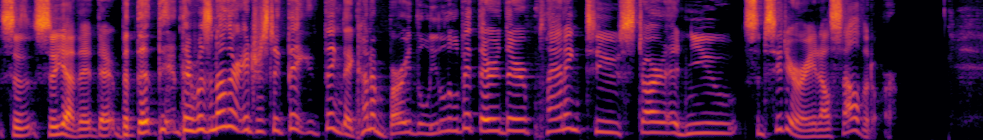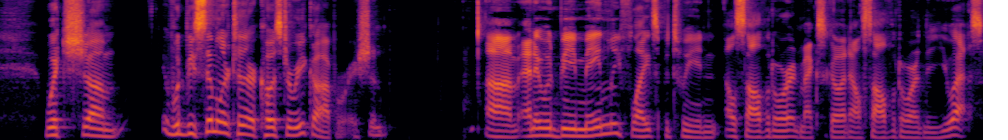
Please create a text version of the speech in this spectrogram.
so so yeah, they but the, the, there was another interesting thing. Thing they kind of buried the lead a little bit. They're they're planning to start a new subsidiary in El Salvador, which um, would be similar to their Costa Rica operation. Um, and it would be mainly flights between El Salvador and Mexico and El Salvador and the U.S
